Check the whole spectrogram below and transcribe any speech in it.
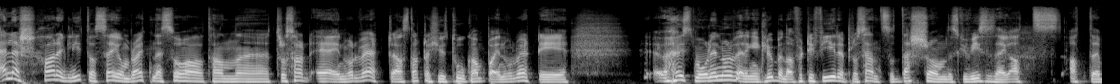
ellers har jeg lite å si om Brighton. Jeg så at han tross alt er involvert, har starta 22 kamper, involvert i høyst målinvolvering i klubben, da, 44% så dersom det skulle vise seg at, at det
